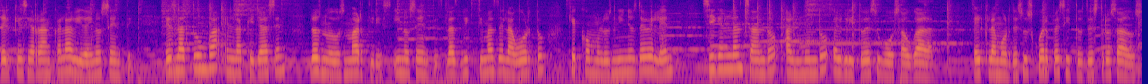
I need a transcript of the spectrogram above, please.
del que se arranca la vida inocente. Es la tumba en la que yacen los nuevos mártires inocentes, las víctimas del aborto que como los niños de Belén siguen lanzando al mundo el grito de su voz ahogada, el clamor de sus cuerpecitos destrozados,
